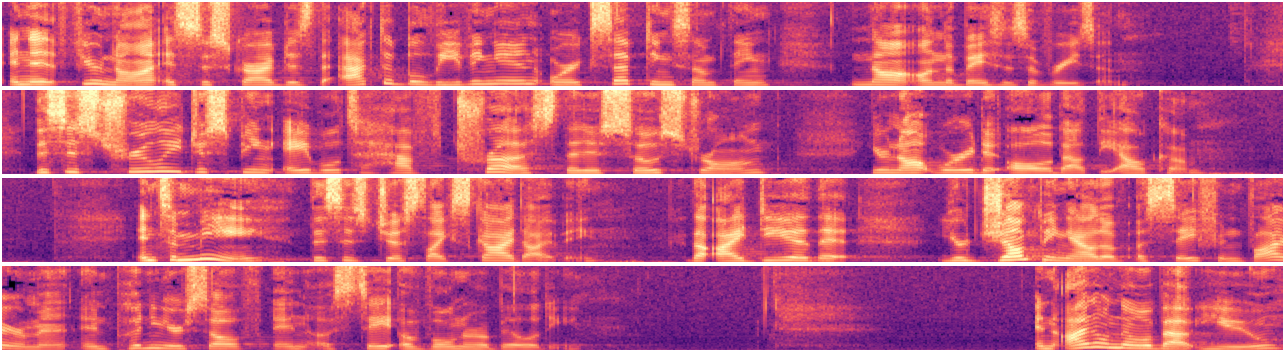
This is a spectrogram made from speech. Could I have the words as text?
And if you're not, it's described as the act of believing in or accepting something not on the basis of reason. This is truly just being able to have trust that is so strong, you're not worried at all about the outcome. And to me, this is just like skydiving the idea that you're jumping out of a safe environment and putting yourself in a state of vulnerability. And I don't know about you,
